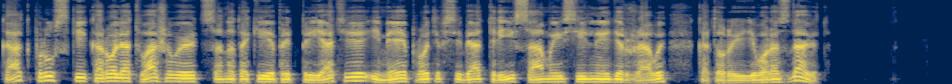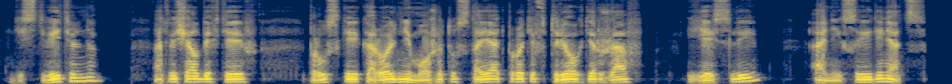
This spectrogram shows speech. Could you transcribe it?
как прусский король отваживается на такие предприятия, имея против себя три самые сильные державы, которые его раздавят. — Действительно, — отвечал Бехтеев, — прусский король не может устоять против трех держав, если они соединятся.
